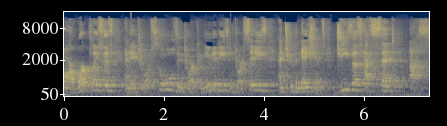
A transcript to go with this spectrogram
our workplaces and into our schools, into our communities, into our cities, and to the nations. Jesus has sent us.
